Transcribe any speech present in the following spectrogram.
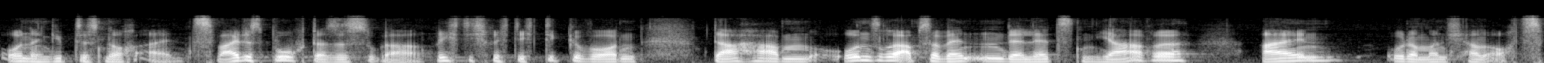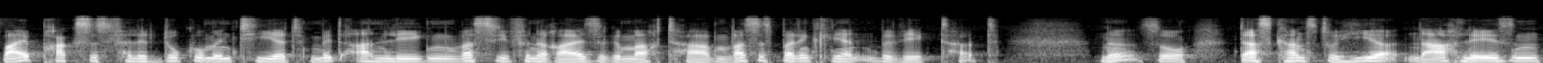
Und dann gibt es noch ein zweites Buch, das ist sogar richtig, richtig dick geworden. Da haben unsere Absolventen der letzten Jahre ein oder manche haben auch zwei Praxisfälle dokumentiert mit Anliegen, was sie für eine Reise gemacht haben, was es bei den Klienten bewegt hat. Ne? So, das kannst du hier nachlesen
